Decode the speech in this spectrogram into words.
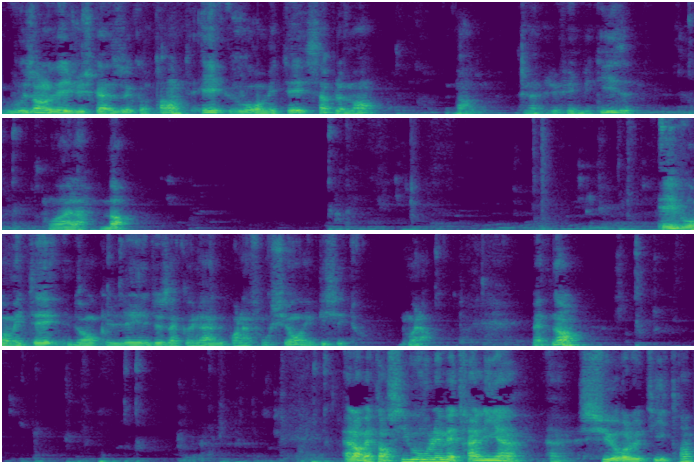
vous enlevez jusqu'à the content et vous remettez simplement Pardon, j'ai fait une bêtise. Voilà, bon. Et vous remettez donc les deux accolades pour la fonction, et puis c'est tout. Voilà. Maintenant, alors maintenant, si vous voulez mettre un lien hein, sur le titre,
